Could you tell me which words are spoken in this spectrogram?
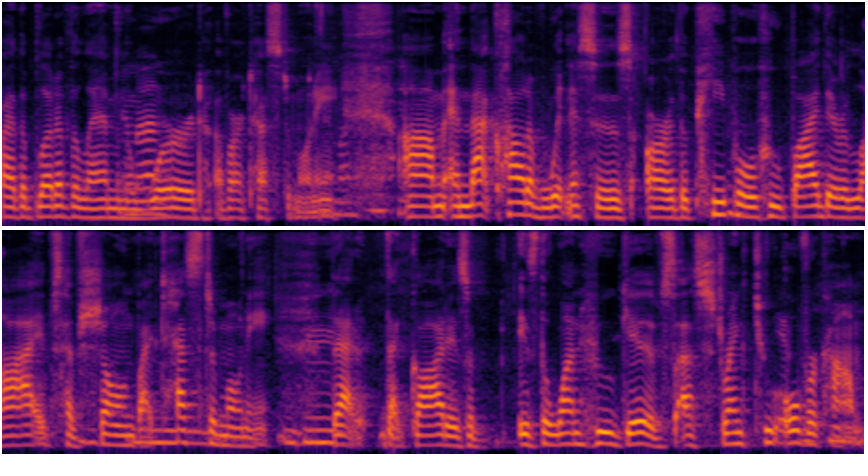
by the blood of the Lamb and Amen. the word of our testimony. Um, and that cloud of witnesses are the people who, by their lives, have shown by testimony that, that God is a is the one who gives us strength to overcome.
